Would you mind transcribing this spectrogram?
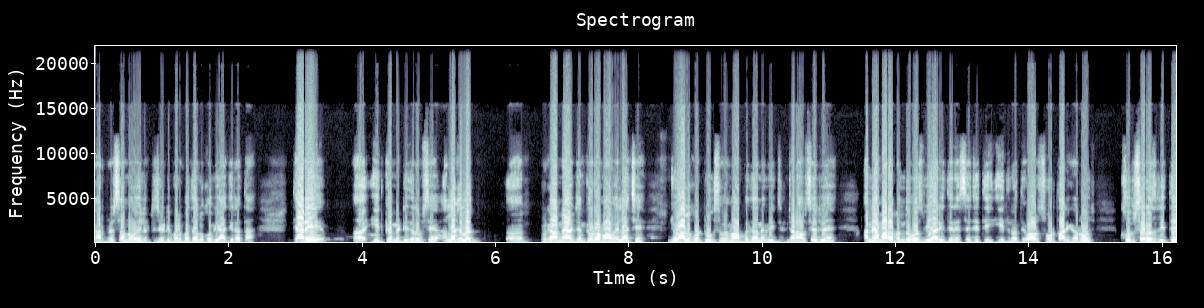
કોર્પોરેશન હોય ઇલેક્ટ્રિસિટી ડિપાર્ટમેન્ટ બધા લોકો બી હાજર હતા. ત્યારે ઈદ કમિટી તરફ છે અલગ અલગ પ્રકારના આયોજન કરવામાં આવેલા છે. જો આ લોકો ટૂંક સમયમાં આપ બધાને બી જણાવશે જોઈએ અને અમારા બંદોબસ્ત બી આ રીતે રહેશે, જેથી ઈદનો તહેવાર સોળ તારીખના રોજ ખૂબ સરસ રીતે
